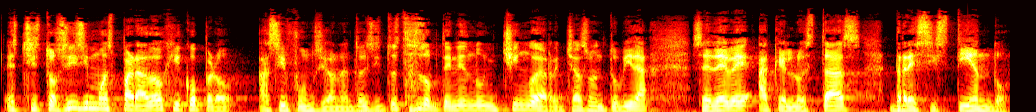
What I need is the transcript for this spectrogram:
Es chistosísimo, es paradójico, pero así funciona. Entonces, si tú estás obteniendo un chingo de rechazo en tu vida, se debe a que lo estás resistiendo,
